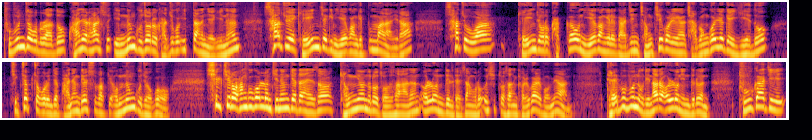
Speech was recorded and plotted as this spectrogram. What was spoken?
부분적으로라도 관여를 할 수 있는 구조를 가지고 있다는 얘기는 사주의 개인적인 이해관계뿐만 아니라 사주와 개인적으로 가까운 이해관계를 가진 정치 권력이나 자본 권력의 이해도 직접적으로 이제 반영될 수밖에 없는 구조고 실제로 한국언론진흥재단에서 경련으로 조사하는 언론인들 대상으로 의식 조사하는 결과를 보면 대부분 우리나라 언론인들은 두 가지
